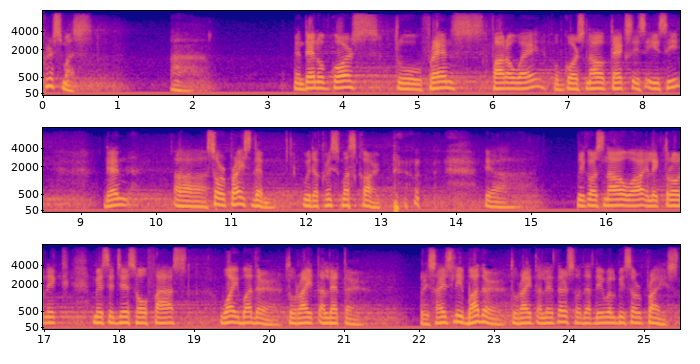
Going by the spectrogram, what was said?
Christmas. Ah. And then, of course, to friends far away, of course, now text is easy. Then uh, surprise them with a Christmas card. yeah. Because now uh, electronic messages so fast, why bother to write a letter? precisely bother to write a letter so that they will be surprised.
